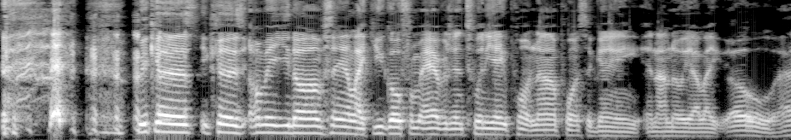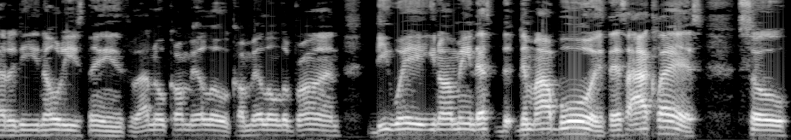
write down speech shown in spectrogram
because because I mean you know what I'm saying like you go from averaging 28.9 points a game and I know y'all like oh how did he know these things I know Carmelo Carmelo LeBron D Wade you know what I mean that's them my boys that's our class so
